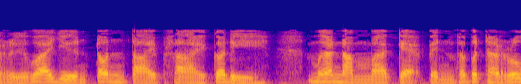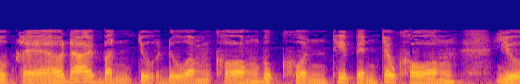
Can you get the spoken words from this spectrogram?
หรือว่ายืนต้นตายพลายก็ดี เมื่อนำมาแกะเป็นพระพุทธรูปแล้วได้บรรจุดวงของบุคคลที่เป็นเจ้าของ อยู่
